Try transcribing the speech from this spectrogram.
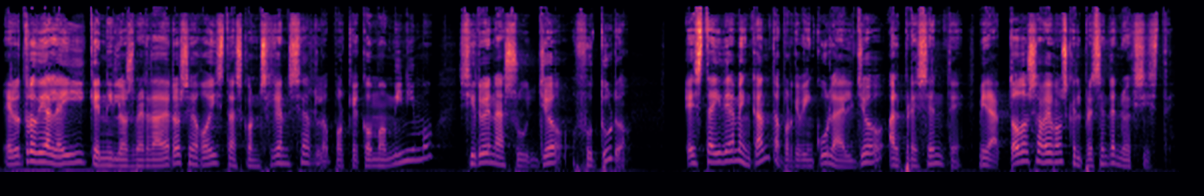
el otro día leí que ni los verdaderos egoístas consiguen serlo porque como mínimo sirven a su yo futuro. Esta idea me encanta porque vincula el yo al presente. Mira, todos sabemos que el presente no existe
